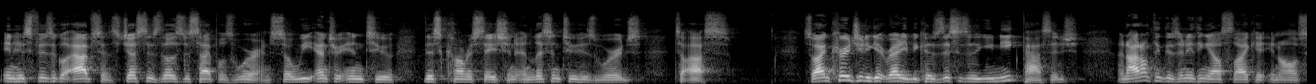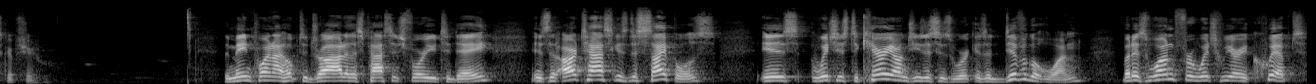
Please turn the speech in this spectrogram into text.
in his physical absence, just as those disciples were. And so we enter into this conversation and listen to his words to us. So I encourage you to get ready because this is a unique passage, and I don't think there's anything else like it in all of Scripture. The main point I hope to draw out of this passage for you today is that our task as disciples is which is to carry on Jesus' work is a difficult one, but it's one for which we are equipped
